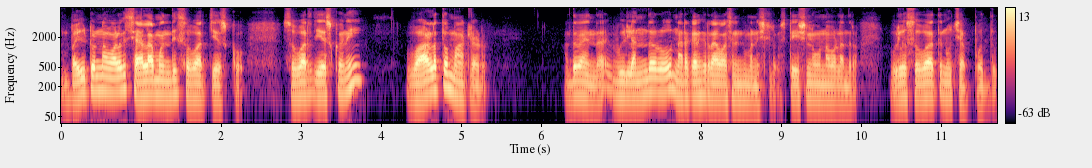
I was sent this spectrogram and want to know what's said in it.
బయట ఉన్న వాళ్ళకి చాలామంది సువార్త చేసుకో. సువార్త చేసుకొని వాళ్ళతో మాట్లాడు. అర్థమైందా? వీళ్ళందరూ నరకానికి రావాల్సిన మనుషులు. స్టేషన్లో ఉన్న వాళ్ళందరూ. వీళ్ళ సువార్త నువ్వు చెప్పొద్దు.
